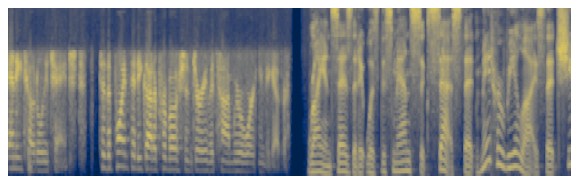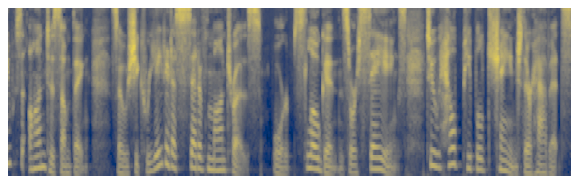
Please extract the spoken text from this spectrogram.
And he totally changed to the point that he got a promotion during the time we were working together. Ryan says that it was this man's success that made her realize that she was onto something. So she created a set of mantras, or slogans, or sayings to help people change their habits.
